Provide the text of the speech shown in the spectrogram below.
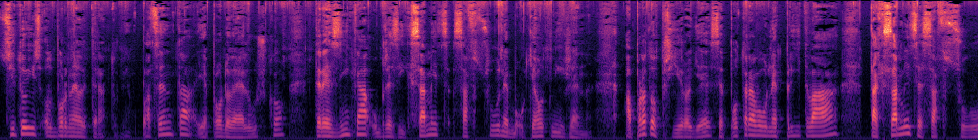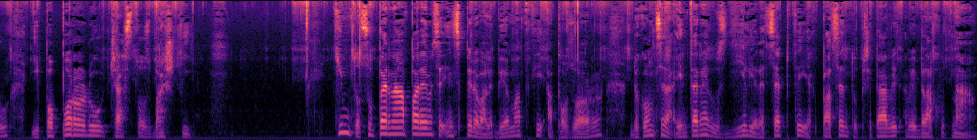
Cituji z odborné literatury. Placenta je plodové lůžko, které vzniká u březích samic, savců nebo u těhotných žen. A proto v přírodě se potravou neplýtvá, tak samice savců ji po porodu často zbaští. Tímto supernápadem se inspirovaly biomatky a pozor, dokonce na internetu sdílí recepty, jak placentu připravit, aby byla chutná.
